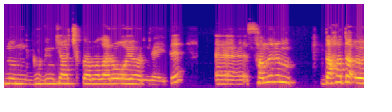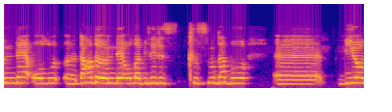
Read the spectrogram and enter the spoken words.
Binotto'nun bugünkü açıklamaları o yöndeydi. E, sanırım daha da önde ol, e, daha da önde olabiliriz kısmı da bu e, biyo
